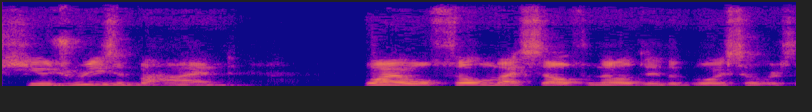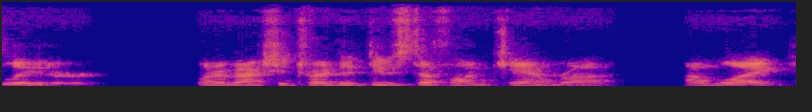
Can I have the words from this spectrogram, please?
huge reason behind why I will film myself and then I'll do the voiceovers later. When I've actually tried to do stuff on camera, I'm like,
